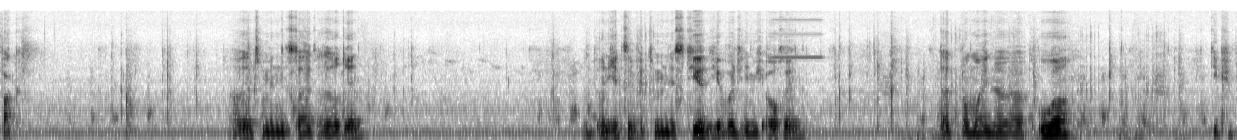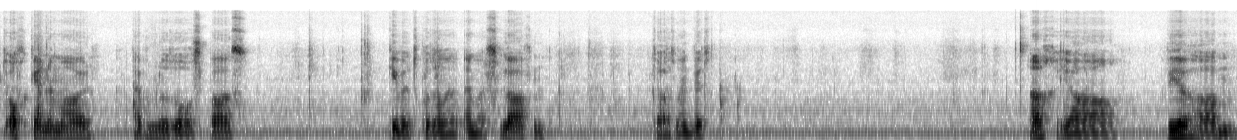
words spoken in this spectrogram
Fuck. Aber sind zumindest da jetzt alle drin. Und, und jetzt sind wir zumindest hier. Hier wollte ich nämlich auch hin. Das war meine Uhr. Die piept auch gerne mal. Einfach nur so aus Spaß. Gehen wir jetzt kurz einmal schlafen. Da ist mein Bett. Ach ja, wir haben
